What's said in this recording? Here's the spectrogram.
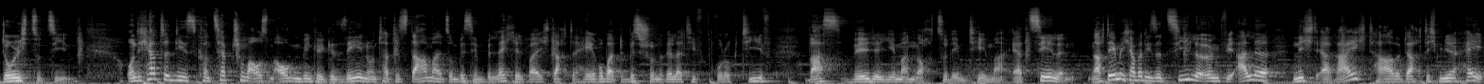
durchzuziehen. Und ich hatte dieses Konzept schon mal aus dem Augenwinkel gesehen und hatte es damals so ein bisschen belächelt, weil ich dachte, hey Robert, du bist schon relativ produktiv. Was will dir jemand noch zu dem Thema erzählen? Nachdem ich aber diese Ziele irgendwie alle nicht erreicht habe, dachte ich mir, hey,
